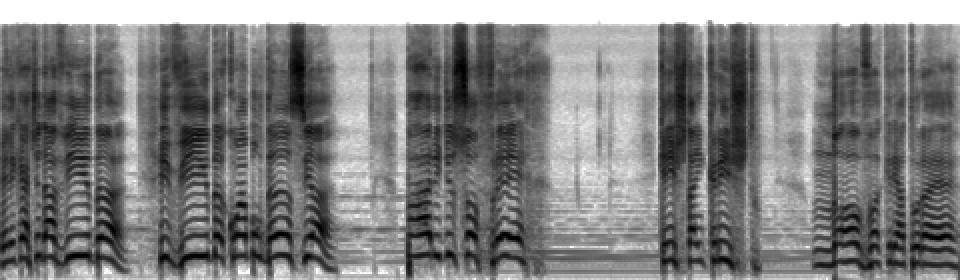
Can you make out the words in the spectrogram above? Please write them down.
Ele quer te dar vida e vida com abundância. Pare de sofrer. Quem está em Cristo, nova criatura é.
